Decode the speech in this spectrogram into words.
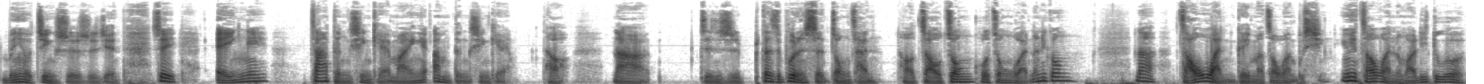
没有进食的时间。所以，应该早等先起来嘛，应该暗等先起来。好，那真是，但是不能省中餐。好，早中或中晚，那你讲。那早晚可以吗？早晚不行，因为早晚的话，你都要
